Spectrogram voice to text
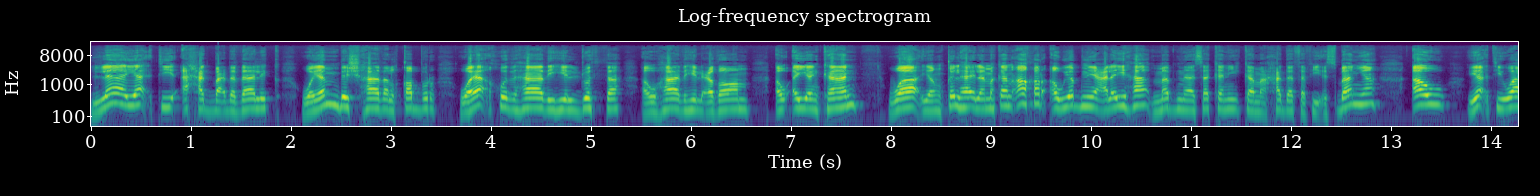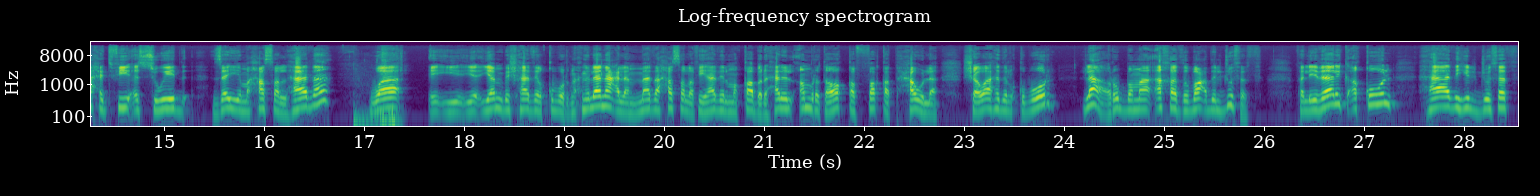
لا يأتي أحد بعد ذلك وينبش هذا القبر ويأخذ هذه الجثة أو هذه العظام أو ايا كان وينقلها إلى مكان آخر أو يبني عليها مبنى سكني كما حدث في إسبانيا أو يأتي واحد في السويد زي ما حصل هذا. و ينبش هذه القبور. نحن لا نعلم ماذا حصل في هذه المقابر. هل الأمر توقف فقط حول شواهد القبور؟ لا ربما أخذوا بعض الجثث. فلذلك أقول هذه الجثث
